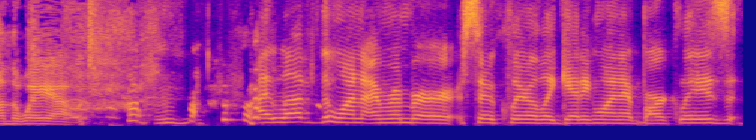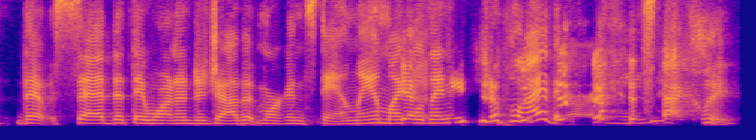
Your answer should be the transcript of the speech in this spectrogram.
on the way out. Mm-hmm. I loved the one I remember so clearly getting one at Barclays that said that they wanted a job at Morgan Stanley. I'm like, Yeah. well, then you should apply there. Exactly.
